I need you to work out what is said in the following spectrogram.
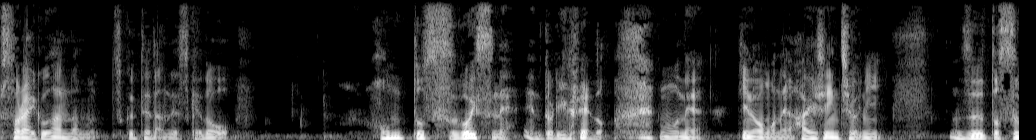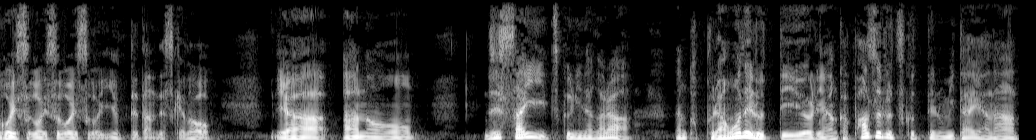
ストライクガンダム作ってたんですけど、ほんとすごいっすね、エントリーグレード。もうね、昨日もね、配信中に、ずっとすごいすごいすごいすごい言ってたんですけど、いやー、あのー実際作りながら、なんかプラモデルっていうよりなんかパズル作ってるみたいやなっ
